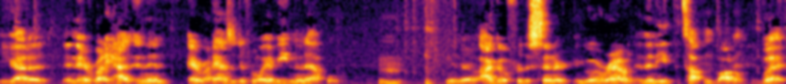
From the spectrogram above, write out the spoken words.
you gotta, and everybody has, and then everybody has a different way of eating an apple. Mm. You know, I go for the center and go around and then eat the top and bottom. But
